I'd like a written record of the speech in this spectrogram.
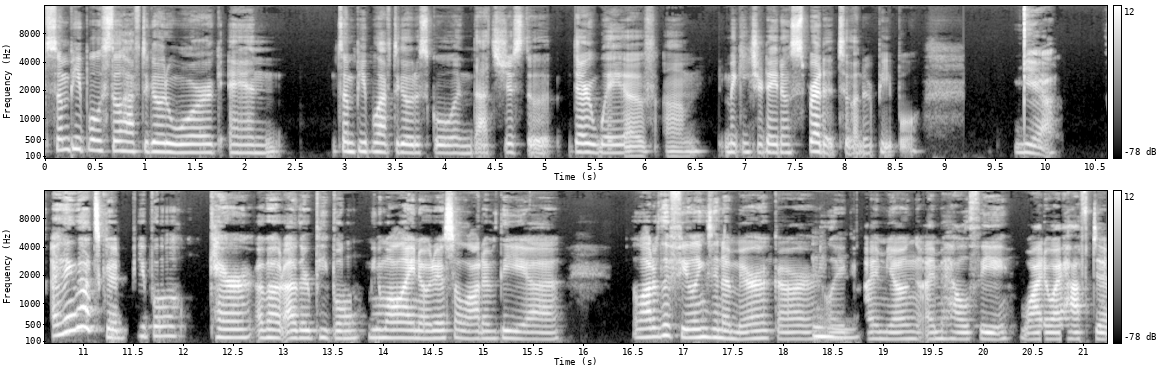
some people still have to go to work and some people have to go to school and that's just the, their way of um, making sure they don't spread it to other people. Yeah. I think that's good. People care about other people. Meanwhile, I notice a lot of the uh a lot of the feelings in America are like Mhm. I'm young, I'm healthy. Why do I have to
